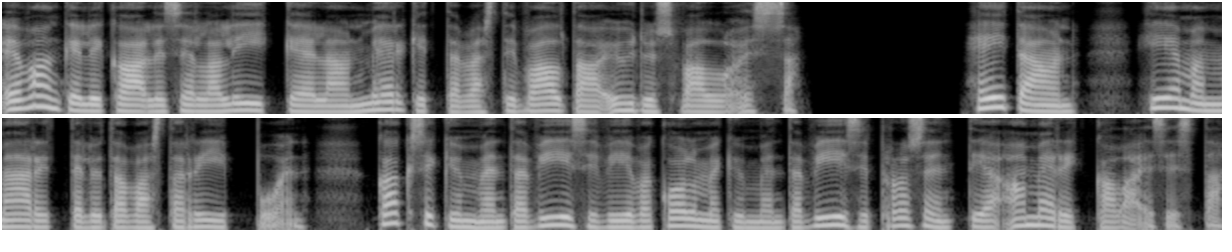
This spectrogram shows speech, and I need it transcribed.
Evankelikaalisella liikkeellä on merkittävästi valtaa Yhdysvalloissa. Heitä on, hieman määrittelytavasta riippuen, 25-35 prosenttia amerikkalaisista.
